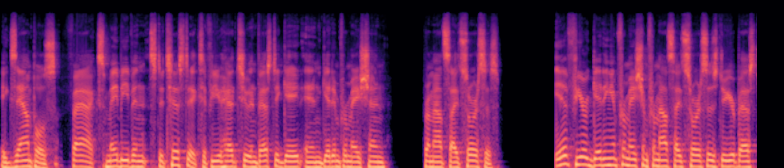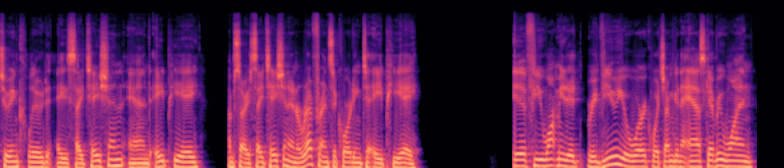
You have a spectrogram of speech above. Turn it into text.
examples, facts, maybe even statistics if you had to investigate and get information from outside sources. If you're getting information from outside sources, do your best to include a citation and APA, I'm sorry, citation and a reference according to APA. If you want me to review your work, which I'm going to ask everyone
